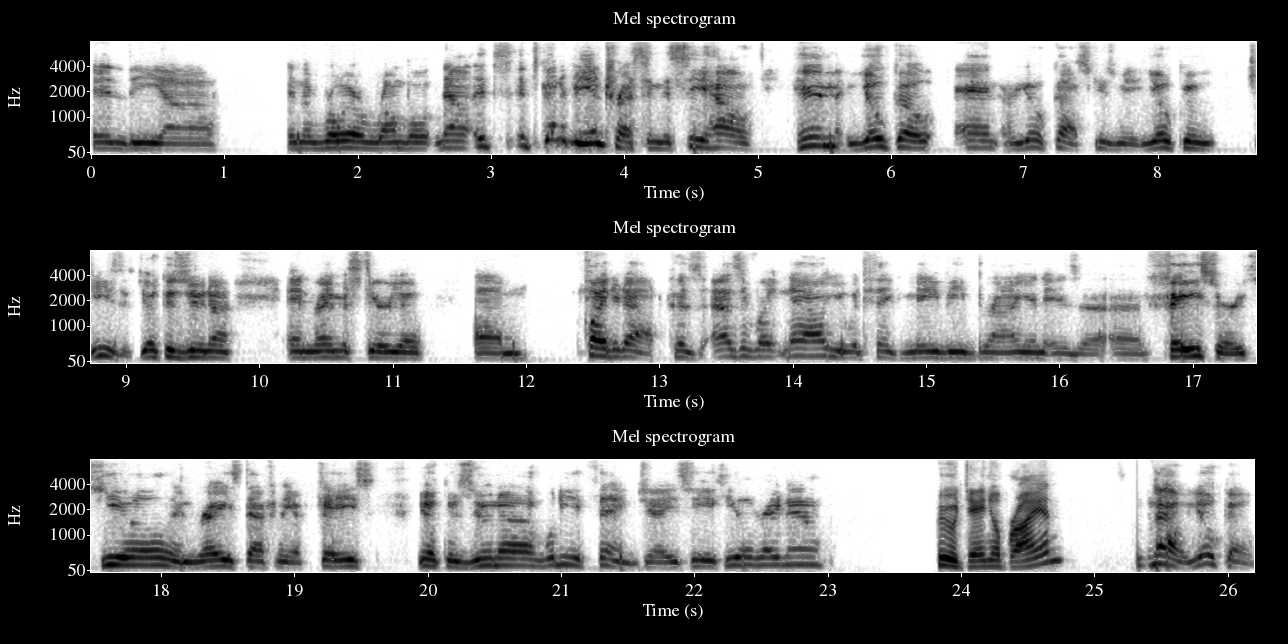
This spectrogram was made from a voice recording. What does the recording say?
in the uh, in the Royal Rumble. Now, it's it's going to be interesting to see how him, Yoko, and or Yoka, excuse me, Yoko, Jesus, Yokozuna, and Rey Mysterio um, fight it out because as of right now, you would think maybe Bryan is a, a, face or a heel, and Rey's definitely a face. Yokozuna, what do you think, Jay? Is he a heel right now? Who, Daniel Bryan? No, Yoko.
